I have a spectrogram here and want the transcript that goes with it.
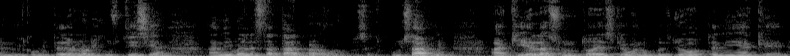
en el Comité de Honor y Justicia a nivel estatal para, bueno, pues expulsarme. Aquí el asunto es que, bueno, pues yo tenía que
